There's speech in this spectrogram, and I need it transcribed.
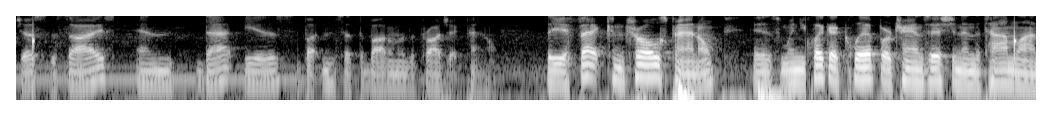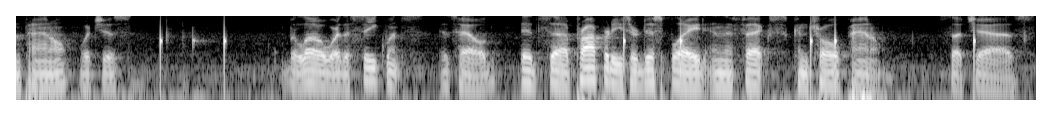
just the size and that is buttons at the bottom of the project panel. The effect controls panel is when you click a clip or transition in the timeline panel which is below where the sequence is held its uh, properties are displayed in the effects control panel such as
